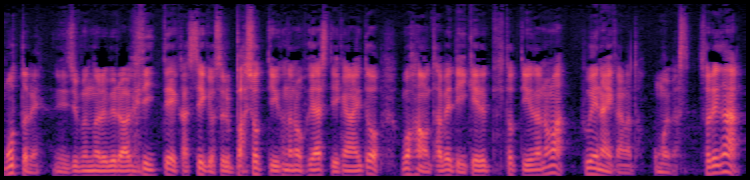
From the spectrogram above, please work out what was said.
もっとね、自分のレベルを上げていって価値提供する場所っていう風なのを増やしていかないと、ご飯を食べていける人っていうのは増えないかなと思います。それが、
